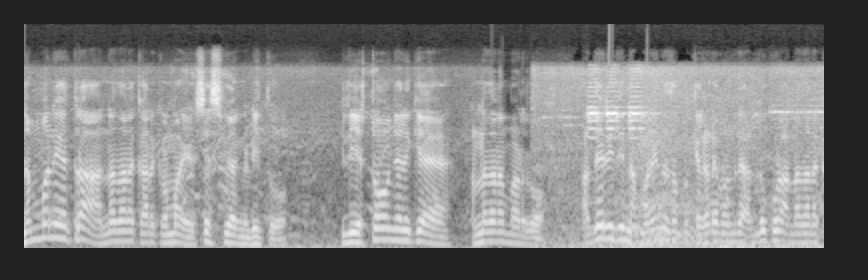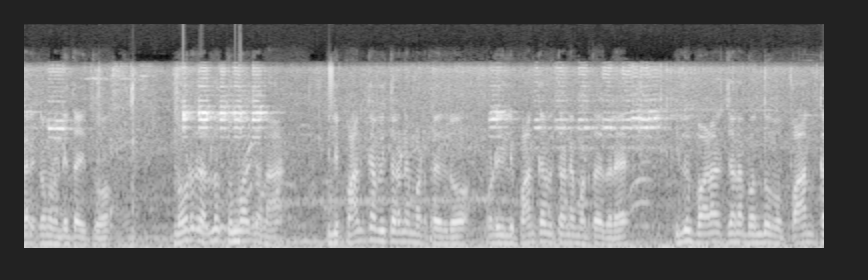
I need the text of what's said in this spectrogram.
ನಮ್ಮನೆ ಹತ್ರ ಅನ್ನದಾನ ಕಾರ್ಯಕ್ರಮ ಯಶಸ್ವಿಯಾಗಿ ನಡೀತು. ಇಲ್ಲಿ ಎಷ್ಟೋ ಜನಕ್ಕೆ ಅನ್ನದಾನ ಮಾಡಿದ್ರು. ಅದೇ ರೀತಿ ನಮ್ಮ ಮನೆಯಿಂದ ಸ್ವಲ್ಪ ಕೆಳಗಡೆ ಬಂದರೆ ಅಲ್ಲೂ ಕೂಡ ಅನ್ನದಾನ ಕಾರ್ಯಕ್ರಮ ನಡೀತಾ ಇತ್ತು. ನೋಡಿದ್ರೆ ಅಲ್ಲೂ ತುಂಬ ಜನ. ಇಲ್ಲಿ ಪಾನಕ ವಿತರಣೆ ಮಾಡ್ತಾಯಿದ್ರು ನೋಡಿ, ಇಲ್ಲಿ ಪಾನಕ ವಿತರಣೆ ಮಾಡ್ತಾ ಇದ್ದಾರೆ. ಇಲ್ಲೂ ಭಾಳಷ್ಟು ಜನ ಬಂದು ಪಾನ್ಕ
